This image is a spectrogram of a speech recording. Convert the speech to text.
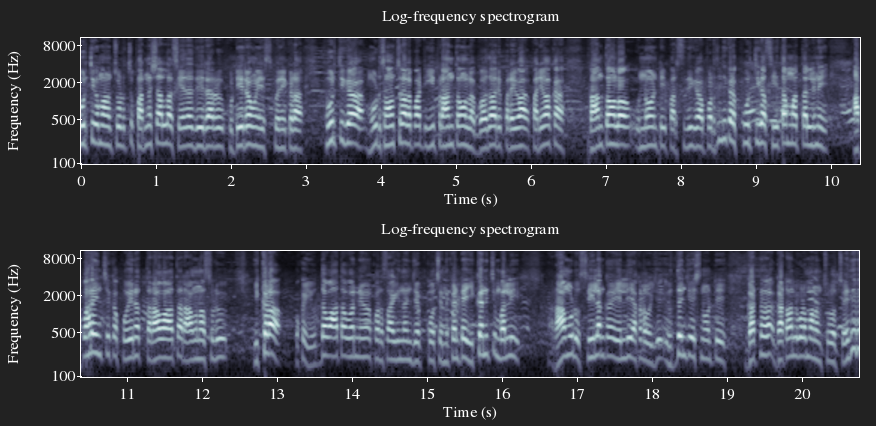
పూర్తిగా మనం చూడొచ్చు పర్ణశాలలో సేద తీరారు కుటీరం వేసుకొని ఇక్కడ పూర్తిగా మూడు సంవత్సరాల పాటు ఈ ప్రాంతంలో గోదావరి పరివా పరివాక ప్రాంతంలో ఉన్న ఉన్నటువంటి పరిస్థితి కాబడుతుంది ఇక్కడ పూర్తిగా సీతమ్మ తల్లిని అపహరించకపోయిన తర్వాత రావణాసుడు ఇక్కడ ఒక యుద్ధ వాతావరణం కొనసాగిందని చెప్పుకోవచ్చు. ఎందుకంటే ఇక్కడి నుంచి మళ్ళీ రాముడు శ్రీలంక వెళ్ళి అక్కడ యుద్ధం చేసినటువంటి ఘటన ఘటనలు కూడా మనం చూడవచ్చు ఇది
